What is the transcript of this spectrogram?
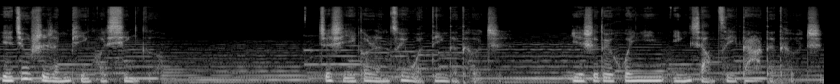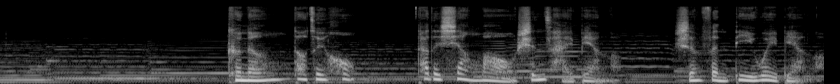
也就是人品和性格。这是一个人最稳定的特质，也是对婚姻影响最大的特质。可能到最后，他的相貌、身材变了，身份地位变了。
